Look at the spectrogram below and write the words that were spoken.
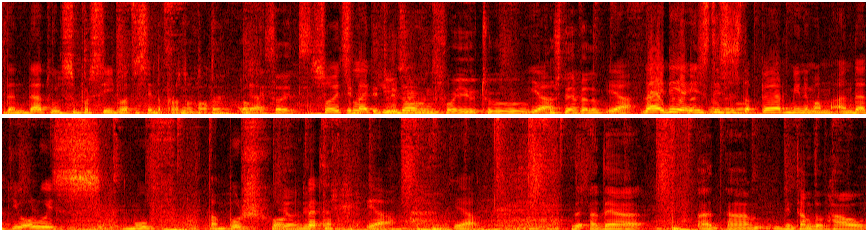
then that will supersede what is in the mm, protocol. Okay, yeah. so it's so it's it, like it leaves room for you to yeah, push the envelope. Yeah, the idea the is this level. is the bare minimum, and that you always move and push for Beyond better. It. Yeah, mm. yeah. Are there, uh, um, in terms of how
